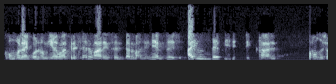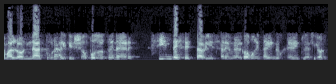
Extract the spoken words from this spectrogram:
Como la economía va a crecer, va a necesitar más dinero. Entonces, hay un déficit fiscal, vamos a llamarlo natural, que yo puedo tener sin desestabilizar el mercado monetario y no generar inflación.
